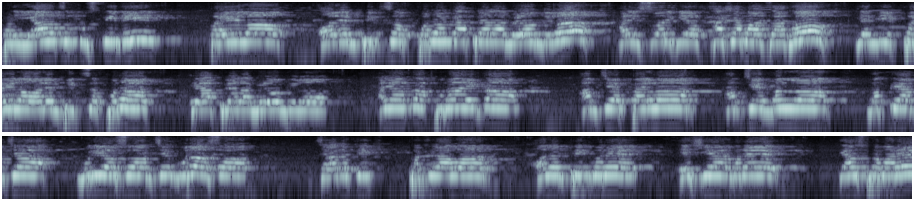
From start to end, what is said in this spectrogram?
पण याच कुस्तीने पहिलं ऑलिम्पिकचं पदक आपल्याला मिळवून दिलं आणि स्वर्गीय खाशाबा जाधव यांनी पहिलं ऑलिम्पिकचं पदक हे आपल्याला मिळवून दिलं. आणि आता पुन्हा एकदा आमचे पैलवान आमचे मल्ल मग ते आमच्या मुली असो आमचे मुलं असो जागतिक पटलावर ऑलिम्पिकमध्ये मध्ये त्याचप्रमाणे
